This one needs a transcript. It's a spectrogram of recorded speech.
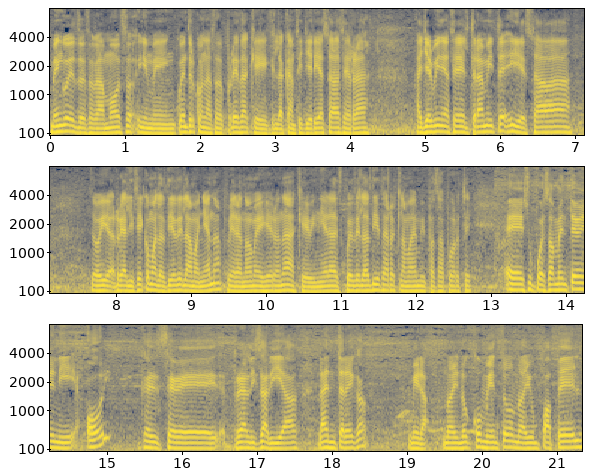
Vengo desde Sogamoso y me encuentro con la sorpresa que la Cancillería estaba cerrada. Ayer vine a hacer el trámite y estaba lo realicé como a las 10 de la mañana, pero no me dijeron nada, que viniera después de las 10 a reclamar mi pasaporte. Eh, supuestamente vení hoy, que se realizaría la entrega. Mira, no hay documento, no hay un papel.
